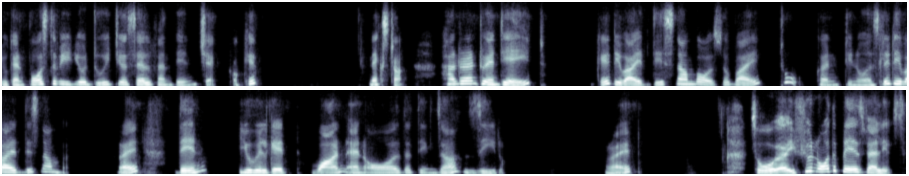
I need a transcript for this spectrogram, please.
you can pause the video, do it yourself, and then check, okay? Next one, 128. Okay, divide this number also by 2. Continuously divide this number, right? Then you will get 1 and all the things are 0, right? So uh, if you know the place values,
